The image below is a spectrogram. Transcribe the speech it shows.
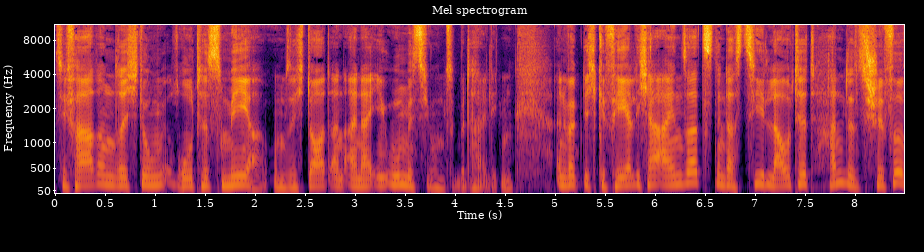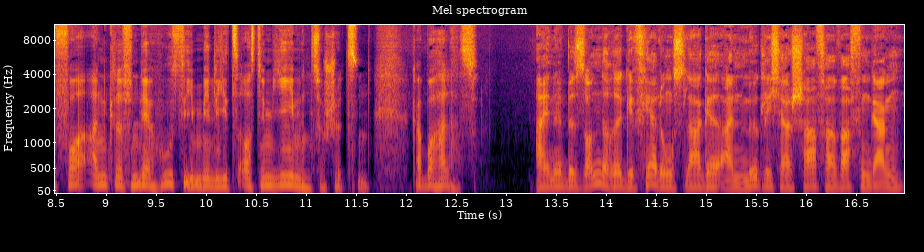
Sie fahren Richtung Rotes Meer, um sich dort an einer EU-Mission zu beteiligen. Ein wirklich gefährlicher Einsatz, denn das Ziel lautet, Handelsschiffe vor Angriffen der Houthi-Miliz aus dem Jemen zu schützen. Gabo Hallas. Eine besondere Gefährdungslage, ein möglicher scharfer Waffengang,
